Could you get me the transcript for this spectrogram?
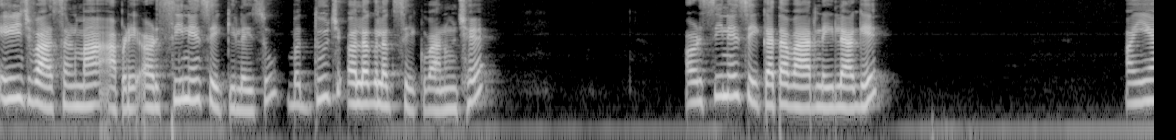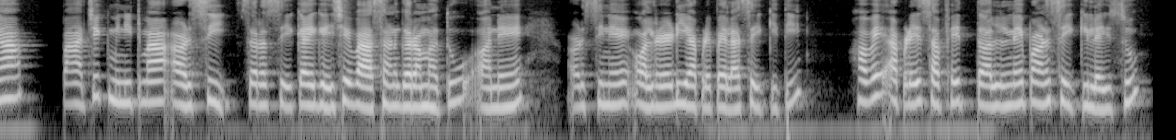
એ જ વાસણમાં આપણે અળસીને શેકી લઈશું. બધું જ અલગ અલગ શેકવાનું છે. અળસીને શેકાતા વાર નહીં લાગે. અહીંયા પાંચેક મિનિટમાં અળસી સરસ શેકાઈ ગઈ છે, વાસણ ગરમ હતું અને અળસીને ઓલરેડી આપણે પહેલાં શેકી હતી. હવે આપણે સફેદ તલને પણ શેકી લઈશું.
